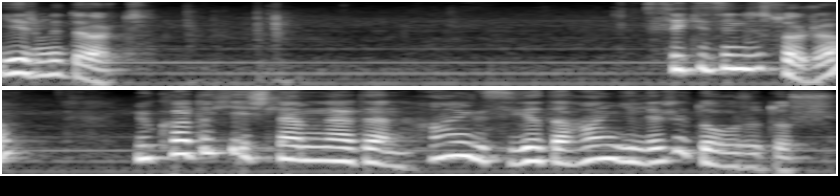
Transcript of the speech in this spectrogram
24 8. soru. Yukarıdaki işlemlerden hangisi ya da hangileri doğrudur?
